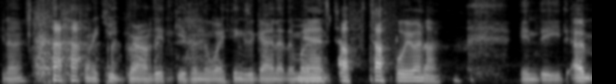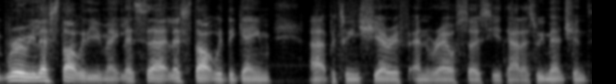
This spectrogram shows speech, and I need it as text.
You know, trying to keep grounded, given the way things are going at the moment. Yeah, it's tough, tough for you, I know. Indeed, um, Ruairidh. Let's start with you, mate. Let's uh, let's start with the game uh, between Sheriff and Real Sociedad. As we mentioned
